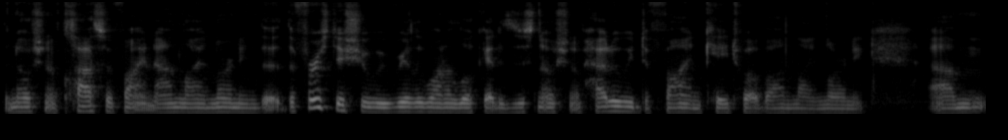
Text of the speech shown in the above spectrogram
the notion of classifying online learning, the, the first issue we really want to look at is this notion of how do we define K-12 online learning. Um,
